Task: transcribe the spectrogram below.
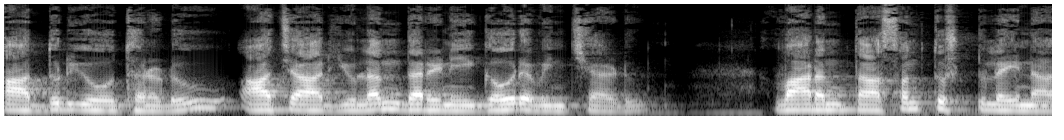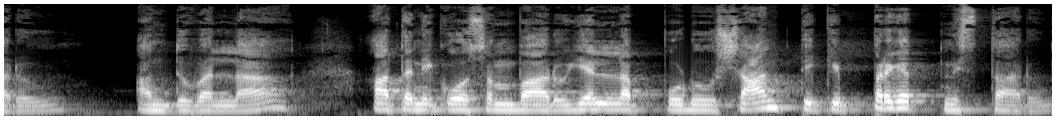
ఆ దుర్యోధనుడు ఆచార్యులందరినీ గౌరవించాడు. వారంతా సంతుష్టులైనారు. అందువల్ల అతని కోసం వారు ఎల్లప్పుడూ శాంతికి ప్రయత్నిస్తారు.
